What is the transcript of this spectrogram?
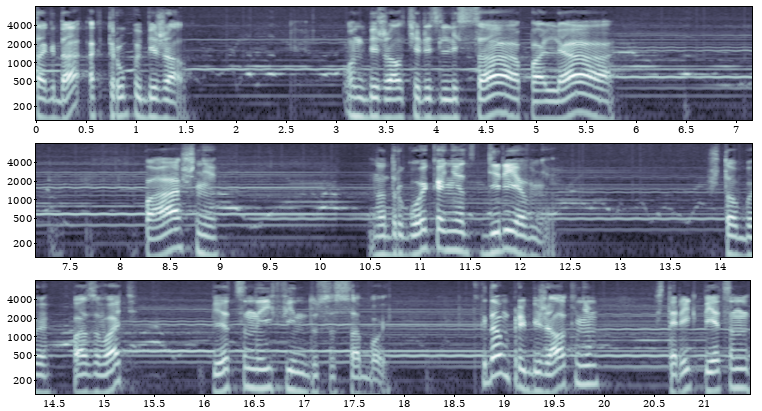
Тогда Актру побежал. Он бежал через леса, поля, пашни, на другой конец деревни, чтобы позвать Пецана и Финдуса с собой. Когда он прибежал к ним, старик Пецан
